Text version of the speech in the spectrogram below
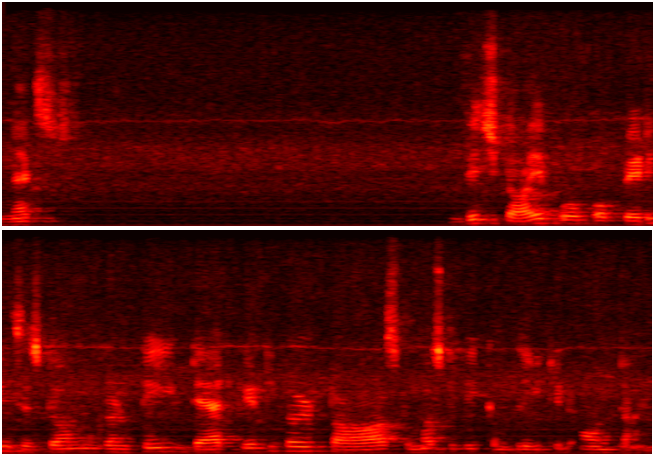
next which type of operating system guarantee that critical task must be completed on time?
